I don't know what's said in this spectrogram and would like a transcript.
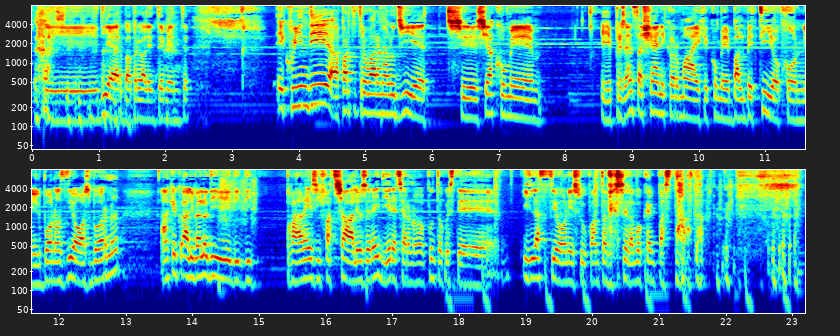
Di, di erba prevalentemente. E quindi, a parte trovare analogie sia come presenza scenica ormai che come balbettio con il buon Ozzy Osbourne, anche a livello di, di, di paresi facciali oserei dire, c'erano appunto queste illazioni su quanto avesse la bocca impastata.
